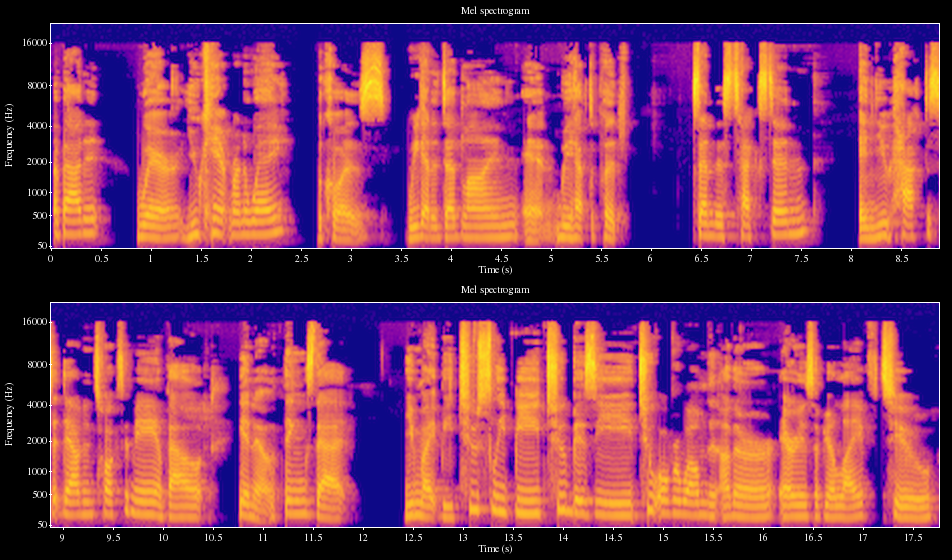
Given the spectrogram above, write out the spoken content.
about it where you can't run away because we got a deadline and we have to put send this text in and you have to sit down and talk to me about, you know, things that you might be too sleepy, too busy, too overwhelmed in other areas of your life to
